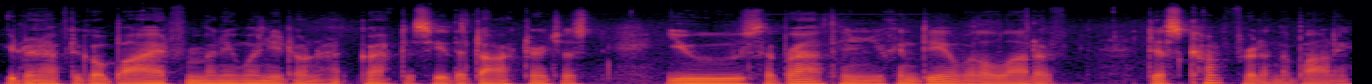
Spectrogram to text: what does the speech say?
You don't have to go buy it from anyone. You don't have to see the doctor. Just use the breath, and you can deal with a lot of discomfort in the body.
